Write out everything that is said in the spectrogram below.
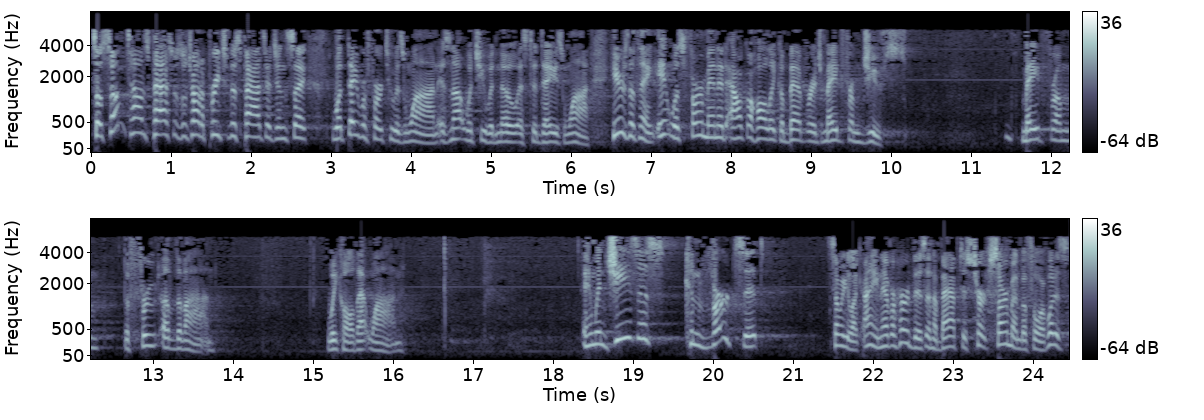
So sometimes pastors will try to preach this passage and say what they refer to as wine is not what you would know as today's wine. Here's the thing. It was fermented alcoholic beverage made from juice. Made from the fruit of the vine. We call that wine. And when Jesus converts it some of you are like, I ain't never heard this in a Baptist church sermon before. What is,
